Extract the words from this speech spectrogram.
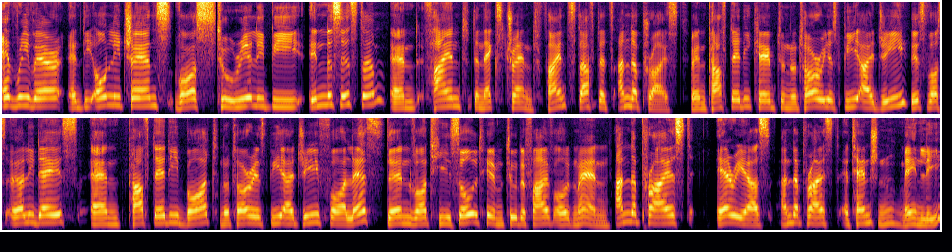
everywhere. And the only chance was to really be in the system and find the next trend, find stuff that's underpriced. When Puff Daddy came to Notorious B.I.G., this was early days, and Puff Daddy bought Notorious B.I.G. for less than what he sold him to the five old men. Underpriced areas underpriced attention mainly,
